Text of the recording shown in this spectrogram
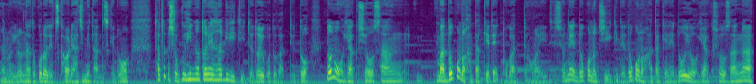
あのいろんなところで使われ始めたんですけども例えば食品のトレーサビリティってどういうことかっていうとどのお百姓さんまあどこの畑でとかって方がいいですよね。どこの地域でどこの畑でどういうお百姓さんが、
